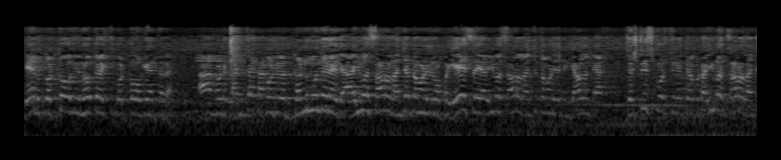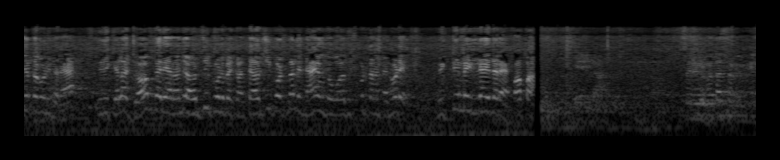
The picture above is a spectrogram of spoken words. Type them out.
ಏನು ಕೊಟ್ಕೋ ಹೋಗಿ ಲೋಕಾಯುಕ್ತ ಕೊಟ್ಕೋ ಹೋಗಿ ಅಂತಾರೆ. ಆ, ನೋಡಿ, ಲಂಚ ತಗೊಂಡಿರೋದು ಕಣ್ಣು ಮುಂದೆನೇ ಇದೆ. ಐವತ್ತು ಸಾವಿರ ಲಂಚ ತಗೊಂಡಿದ್ರಪ್ಪ. ಏ ಸೈ, ಐವತ್ತು ಸಾವಿರ ಲಂಚ ತಗೊಂಡಿದ್ದೀನಿ ನಿಮ್ಗೆ ಯಾವ್ದನ್ನ ಜಸ್ಟಿಸ್ ಕೊಡ್ತೀನಿ ಅಂತ ಹೇಳ್ಬಿಟ್ಟು ಐವತ್ತು ಸಾವಿರ ಲಂಚ ತಗೊಂಡಿದ್ದಾರೆ. ಇದಕ್ಕೆಲ್ಲ ಜವಾಬ್ದಾರಿ ಯಾರಂದ್ರೆ ಅರ್ಜಿ ಕೊಡ್ಬೇಕಂತೆ. ಅರ್ಜಿ ಕೊಟ್ಟಮೇಲೆ ನ್ಯಾಯ ಒದಗಿಸ್ಬಿಡ್ತಾರಂತೆ ನೋಡಿ ವಿಕ್ಟಿಮೇ ಇಲ್ಲೇ ಇದ್ದಾರೆ, ಪಾಪ. ಸರ್ ಗೊತ್ತಾ ಸರ್ ನಿಮಗೆ?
